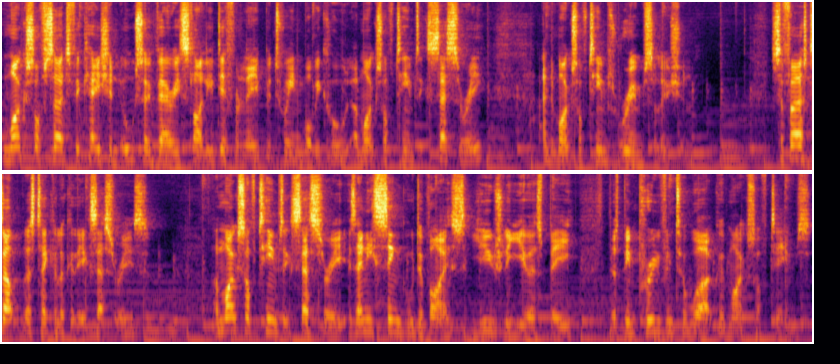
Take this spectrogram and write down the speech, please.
Microsoft certification also varies slightly differently between what we call a Microsoft Teams accessory and a Microsoft Teams Room solution. So first up, let's take a look at the accessories. A Microsoft Teams accessory is any single device, usually USB, that's been proven to work with Microsoft Teams.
